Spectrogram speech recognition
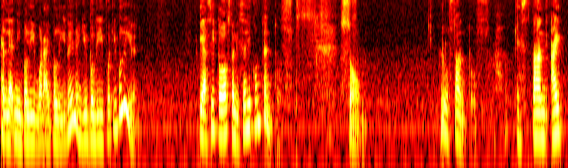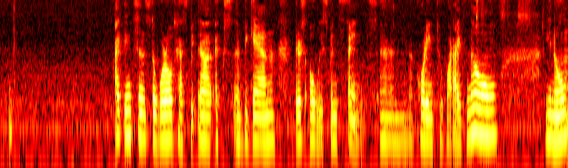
and let me believe what I believe in and you believe what you believe in. Y así todos felices y contentos. So, los santos están, I, I think since the world has be, uh, ex, uh, began, there's always been saints. And according to what I've known, you know,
